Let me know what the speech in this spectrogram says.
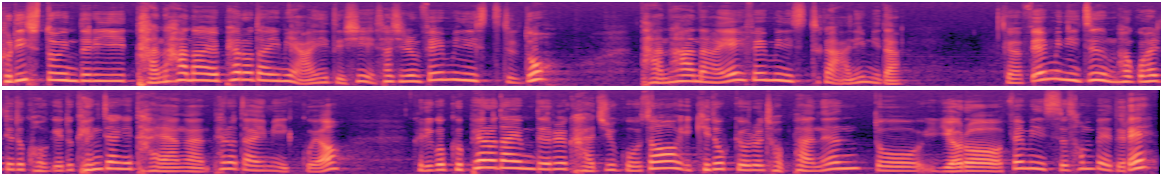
그리스도인들이 단 하나의 패러다임이 아니듯이 사실은 페미니스트들도 단 하나의 페미니스트가 아닙니다. 그러니까 페미니즘하고 할 때도 거기에도 굉장히 다양한 패러다임이 있고요. 그리고 그 패러다임들을 가지고서 이 기독교를 접하는 또 여러 페미니스트 선배들의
